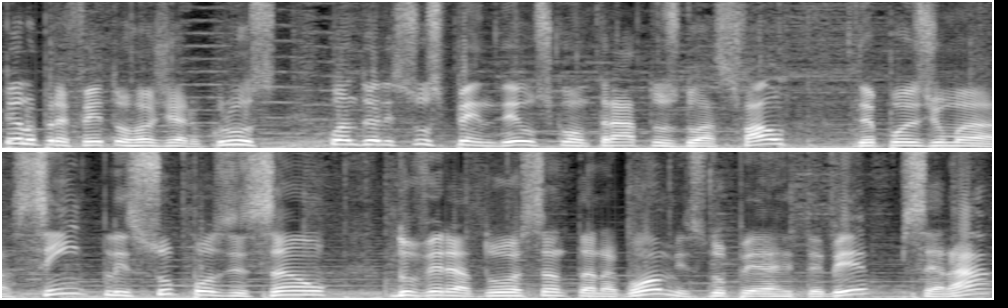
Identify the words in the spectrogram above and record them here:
pelo prefeito Rogério Cruz quando ele suspendeu os contratos do asfalto depois de uma simples suposição do vereador Santana Gomes, do PRTB? Será?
